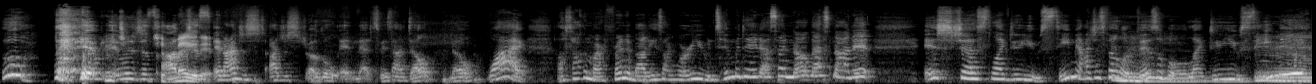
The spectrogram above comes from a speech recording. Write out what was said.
whew, it, it was just, I just, it. and I just, I just struggle in that space. I don't know why. I was talking to my friend about it. He's like, "Were you intimidated?" I said, "No, that's not it. It's just like, do you see me? I just felt mm-hmm. invisible. Like, do you see me?"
